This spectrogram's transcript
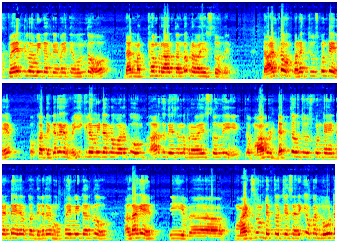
స్క్వేర్ కిలోమీటర్లు ఏవైతే ఉందో దాని మొత్తం ప్రాంతంలో ప్రవహిస్తుంది. దాంట్లో మనకు చూసుకుంటే ఒక దగ్గర దగ్గర వెయ్యి కిలోమీటర్ల వరకు భారతదేశంలో ప్రవహిస్తుంది. మామూలు డెప్త్ చూసుకుంటే ఏంటంటే ఒక దగ్గర దగ్గర ముప్పై మీటర్లు అలాగే ఈ మాక్సిమం డెప్త్ వచ్చేసరికి ఒక నూట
